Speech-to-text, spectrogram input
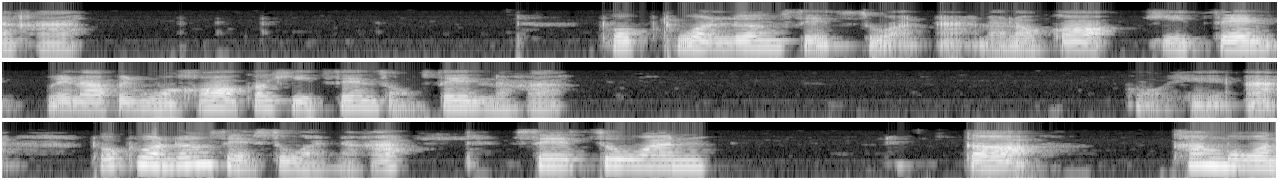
นะคะ ทบทวนเรื่องเศษส่วนอะแล้วเราก็ขีดเส้น เวลาเป็นหัวข้อก็ขีดเส้นสองเส้นนะคะโอเคอะทบทวนเรื่องเศษส่วนนะคะ เศษส่วน ก็ข้างบน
